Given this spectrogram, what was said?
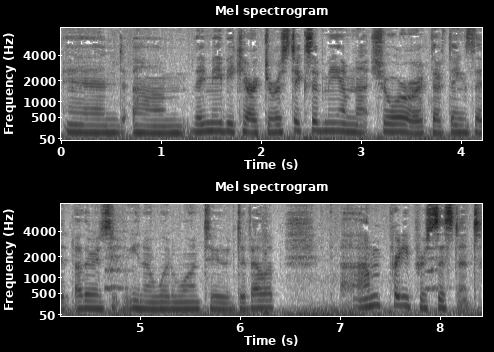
and um, they may be characteristics of me. I'm not sure, or if they're things that others, you know, would want to develop. I'm pretty persistent,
